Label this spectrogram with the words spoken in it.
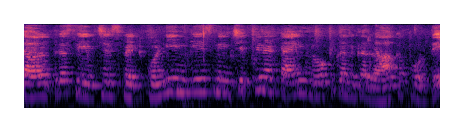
జాగ్రత్తగా సేవ్ చేసి పెట్టుకోండి. ఇన్ కేస్ మేము చెప్పిన టైం లోపు కనుక రాకపోతే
